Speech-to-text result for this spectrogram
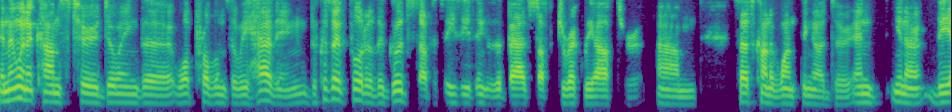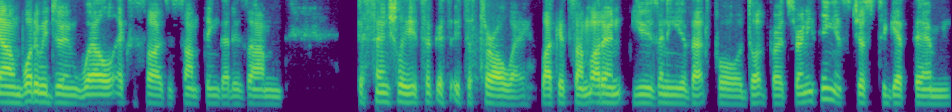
And then when it comes to doing the what problems are we having, because I've thought of the good stuff, it's easy to think of the bad stuff directly after it. Um, so that's kind of one thing I do. And you know, the um, what are we doing well exercise is something that is um, essentially it's a it's, it's a throwaway. Like it's um I don't use any of that for dot votes or anything. It's just to get them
